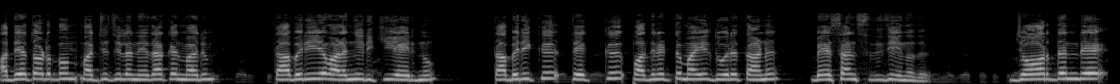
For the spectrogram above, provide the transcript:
അദ്ദേഹത്തോടൊപ്പം മറ്റു ചില നേതാക്കന്മാരും തബരിയെ വളഞ്ഞിരിക്കുകയായിരുന്നു. തബരിക്ക് തെക്ക് പതിനെട്ട് മൈൽ ദൂരത്താണ് ബേസാൻ സ്ഥിതി ചെയ്യുന്നത്. ജോർദന്റെ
